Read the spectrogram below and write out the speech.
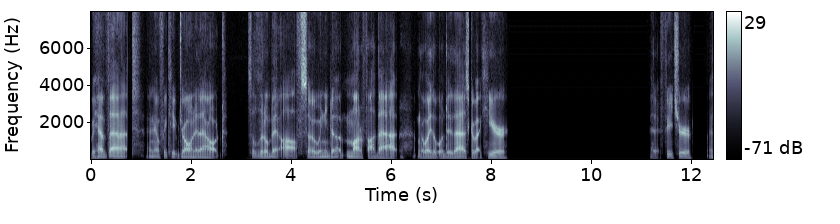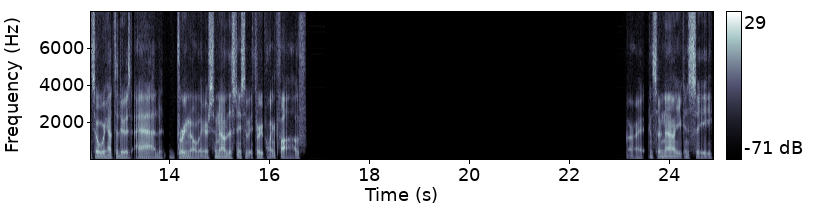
we have that, and if we keep drawing it out, it's a little bit off. So we need to modify that. And the way that we'll do that is go back here, edit feature. And so what we have to do is add three millimeters. So now this needs to be 3.5. All right, and so now you can see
